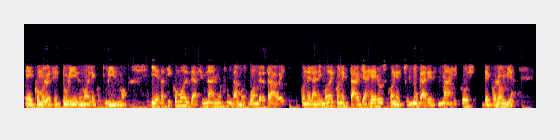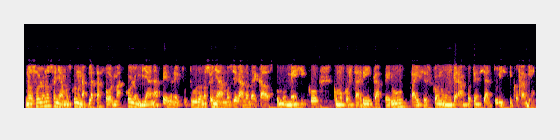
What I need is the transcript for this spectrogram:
eh, como lo es el turismo, el ecoturismo. Y es así como desde hace un año fundamos Wonder Travel con el ánimo de conectar viajeros con estos lugares mágicos de Colombia no solo nos soñamos con una plataforma colombiana, pero en el futuro nos soñamos llegando a mercados como México, como Costa Rica, Perú, países con un gran potencial turístico también.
